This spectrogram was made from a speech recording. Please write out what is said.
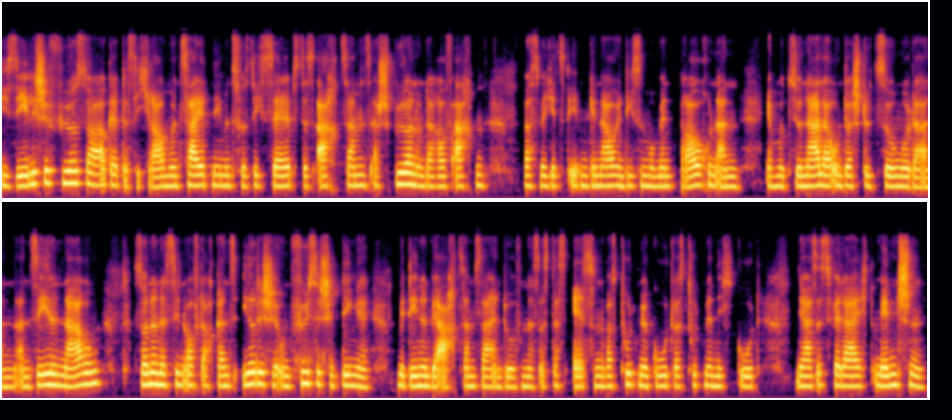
die seelische Fürsorge, dass sich Raum und Zeit nehmen für sich selbst, des Achtsamens erspüren und darauf achten, was wir jetzt eben genau in diesem Moment brauchen an emotionaler Unterstützung oder an, an Seelennahrung, sondern es sind oft auch ganz irdische und physische Dinge, mit denen wir achtsam sein dürfen. Das ist das Essen, was tut mir gut, was tut mir nicht gut. Ja, es ist vielleicht Menschen,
